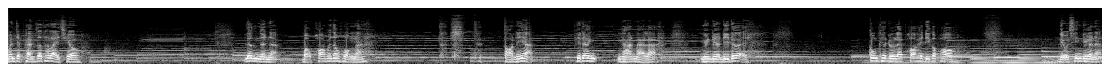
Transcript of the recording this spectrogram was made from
มันจะแพงสักเท่าไหร่เชียว เรื่องเงินอะ บอกพ่อไม่ต้องห่วงนะ ตอนนี้อะ พี่ได้งานใหม่แล้ว เงินเดือนดีด้วย กุ้งแค่ดูแลพ่อให้ดีก็พอ เดี๋ยวสิ้นเดือนอะ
